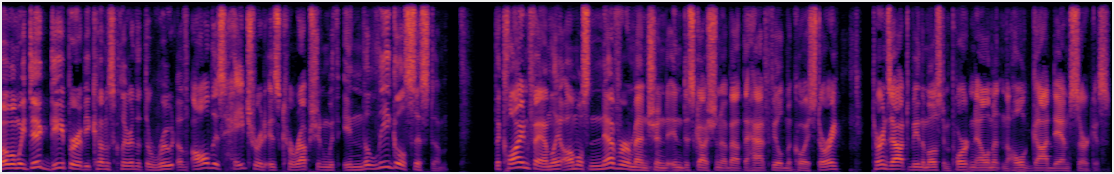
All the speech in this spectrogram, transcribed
But when we dig deeper, it becomes clear that the root of all this hatred is corruption within the legal system. The Cline family, almost never mentioned in discussion about the Hatfield McCoy story, turns out to be the most important element in the whole goddamn circus.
